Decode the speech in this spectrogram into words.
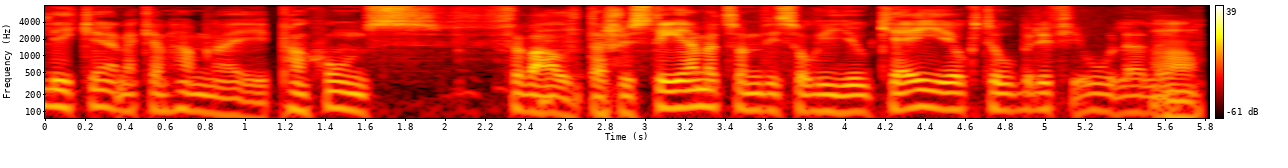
lika gärna kan hamna i pensionsförvaltarsystemet som vi såg i UK i oktober i fjol. Eller, ja.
